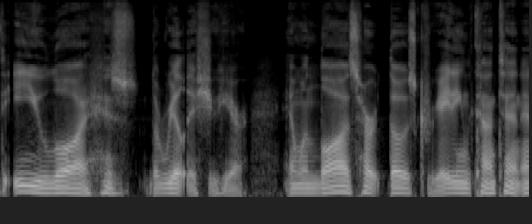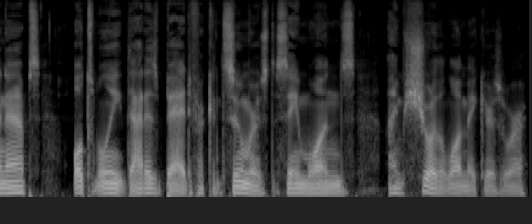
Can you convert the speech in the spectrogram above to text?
the EU law is the real issue here. And when laws hurt those creating the content and apps, ultimately that is bad for consumers, the same ones I'm sure the lawmakers were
